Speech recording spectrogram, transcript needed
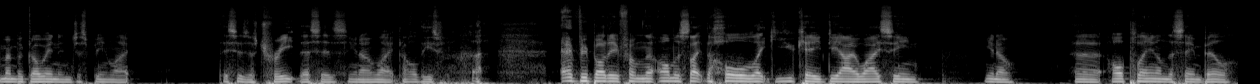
I remember going and just being like, "This is a treat. This is you know like all these." Everybody from the almost like the whole like UK DIY scene, you know, uh, all playing on the same bill.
